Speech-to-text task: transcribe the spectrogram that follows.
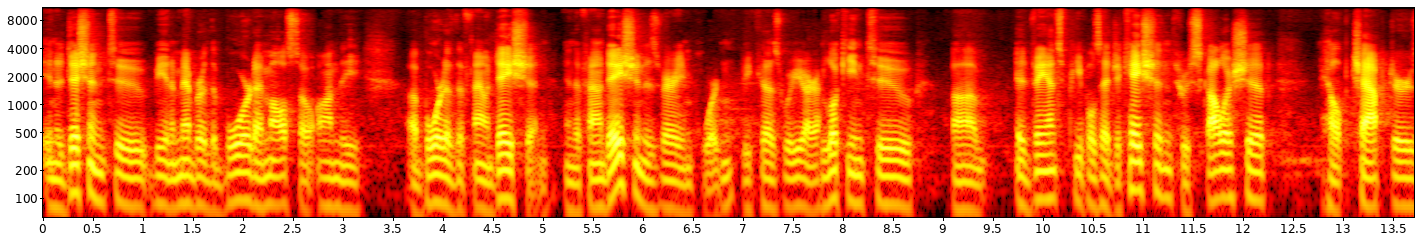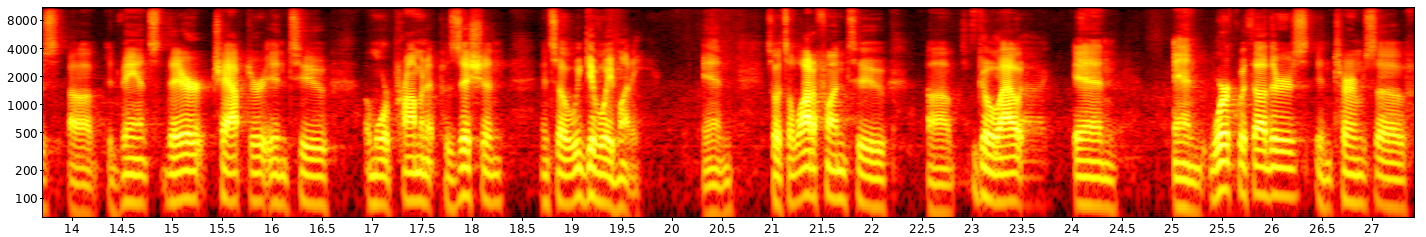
in addition to being a member of the board, I'm also on the uh, board of the foundation. And the foundation is very important because we are looking to advance people's education through scholarship help chapters uh, advance their chapter into a more prominent position. And so we give away money. And so it's a lot of fun to uh, go out and, and work with others in terms of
